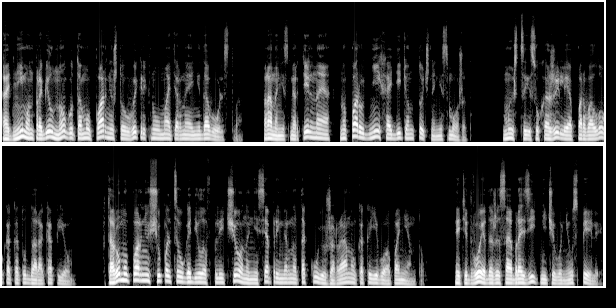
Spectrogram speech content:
Одним он пробил ногу тому парню, что выкрикнул матерное недовольство. Рана не смертельная, но пару дней ходить он точно не сможет. Мышцы и сухожилия порвало, как от удара копьем. Второму парню щупальце угодило в плечо, нанеся примерно такую же рану, как и его оппоненту. Эти двое даже сообразить ничего не успели.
